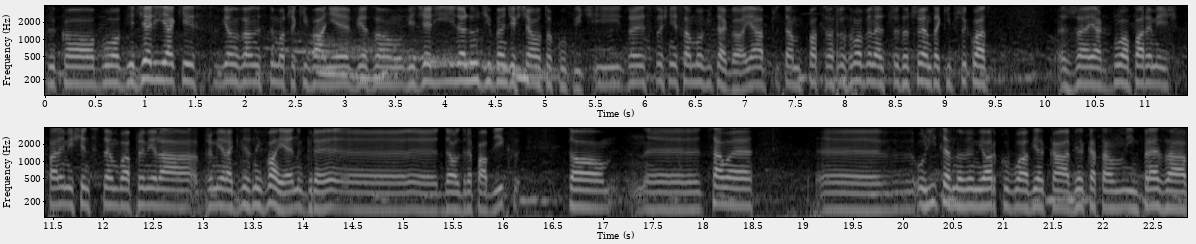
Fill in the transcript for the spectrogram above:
tylko było, wiedzieli jakie jest związane z tym oczekiwanie, wiedzą, wiedzieli ile ludzi będzie chciało to kupić i to jest coś niesamowitego. Ja tam podczas rozmowy nawet przytoczyłem taki przykład, że jak było parę, mieś- parę miesięcy temu była premiera, premiera Gwiezdnych Wojen, gry e, The Old Republic, to e, całe e, ulice w Nowym Jorku była wielka, wielka tam impreza,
